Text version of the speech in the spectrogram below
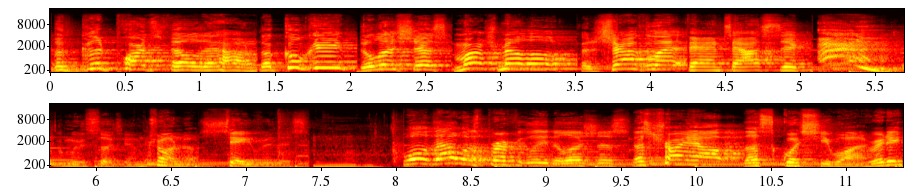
The good parts fell down. The cookie, delicious. Marshmallow, the chocolate, fantastic. Mm. Give me a second, I'm trying to savor this. Mm. Well, that was perfectly delicious. Let's try out the squishy one. Ready?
